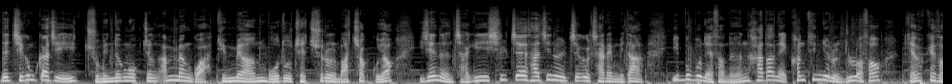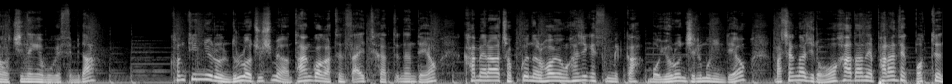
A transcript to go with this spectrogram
네, 지금까지 주민등록증 앞면과 뒷면 모두 제출을 마쳤고요. 이제는 자기 실제 사진을 찍을 차례입니다. 이 부분에서는 하단에 컨티뉴를 눌러서 계속해서 진행해 보겠습니다. 컨티뉴를 눌러주시면 다음과 같은 사이트가 뜨는데요. 카메라 접근을 허용하시겠습니까? 뭐 이런 질문인데요. 마찬가지로 하단의 파란색 버튼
